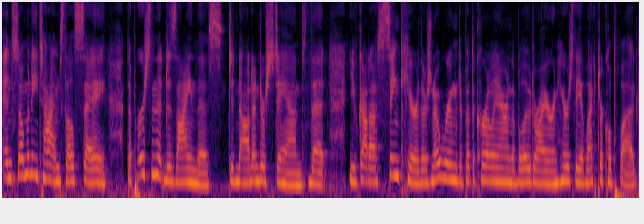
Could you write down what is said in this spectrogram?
and so many times they'll say, the person that designed this did not understand that you've got a sink here. There's no room to put the curling iron, in the blow dryer, and here's the electrical plug.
